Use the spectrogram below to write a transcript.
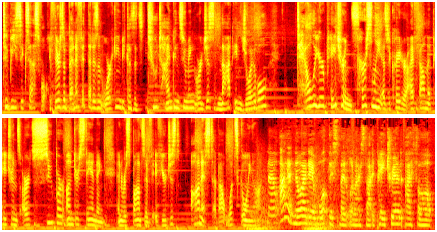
to be successful. If there's a benefit that isn't working because it's too time consuming or just not enjoyable, tell your patrons. Personally, as a creator, I've found that patrons are super understanding and responsive if you're just honest about what's going on. Now, I had no idea what this meant when I started Patreon. I thought,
